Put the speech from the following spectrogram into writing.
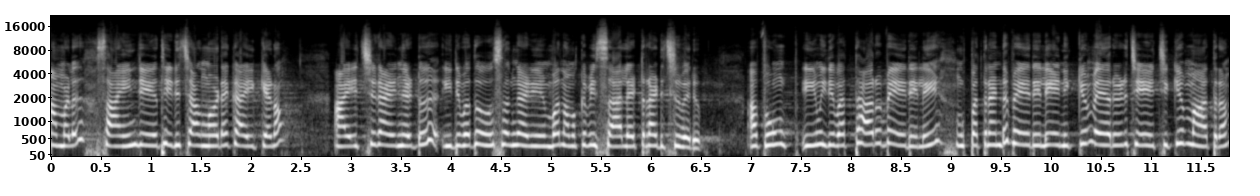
നമ്മൾ സൈൻ ചെയ്ത് തിരിച്ച് അങ്ങോട്ടേക്ക് അയക്കണം. അയച്ചു കഴിഞ്ഞിട്ട് ഇരുപത് ദിവസം കഴിയുമ്പോൾ നമുക്ക് വിസ ലെറ്റർ അടിച്ചു വരും. അപ്പം ഈ ഇരുപത്താറ് പേരിൽ മുപ്പത്തിരണ്ട് പേരിൽ എനിക്കും വേറൊരു ചേച്ചിക്കും മാത്രം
